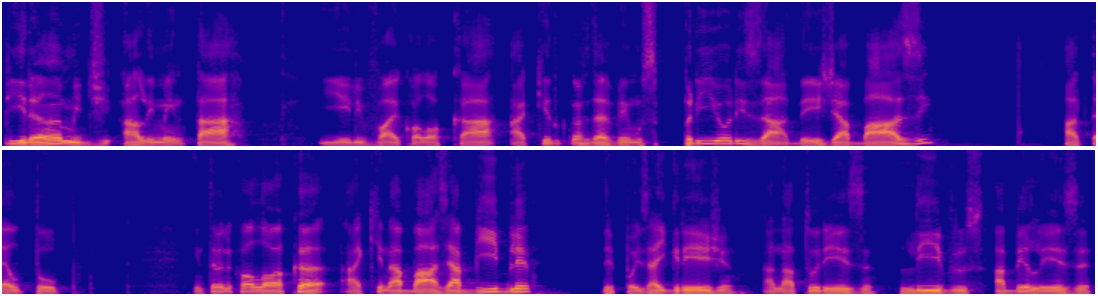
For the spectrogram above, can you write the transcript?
pirâmide alimentar e ele vai colocar aquilo que nós devemos priorizar, desde a base até o topo. Então ele coloca aqui na base a Bíblia, depois a igreja, a natureza, livros, a beleza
